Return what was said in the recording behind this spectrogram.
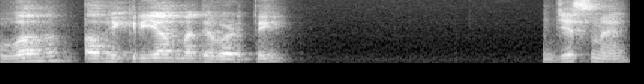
वह अभिक्रिया मध्यवर्ती, जिसमें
